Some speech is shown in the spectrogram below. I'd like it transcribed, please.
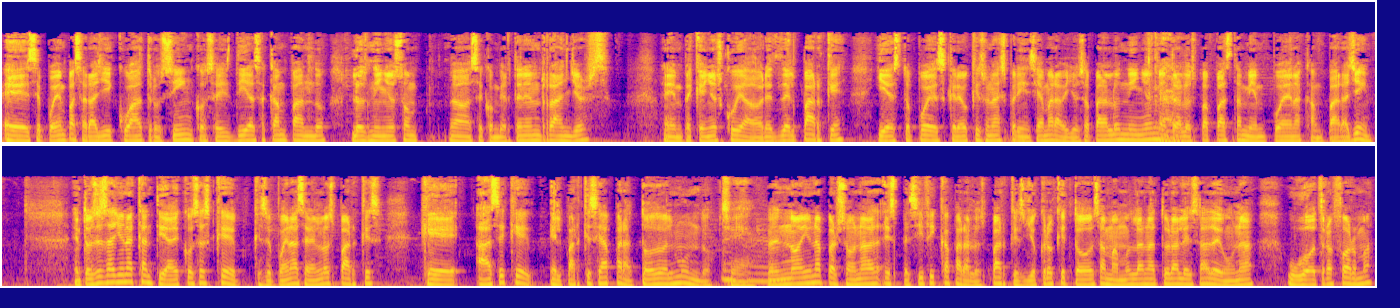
Eh, se pueden pasar allí cuatro, cinco, seis días acampando. Los niños son, ah, se convierten en rangers, en pequeños cuidadores del parque y esto pues creo que es una experiencia maravillosa para los niños mientras los papás también pueden acampar allí. Entonces hay una cantidad de cosas que, que se pueden hacer en los parques que hace que el parque sea para todo el mundo. Entonces, no hay una persona específica para los parques. Yo creo que todos amamos la naturaleza de una u otra forma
